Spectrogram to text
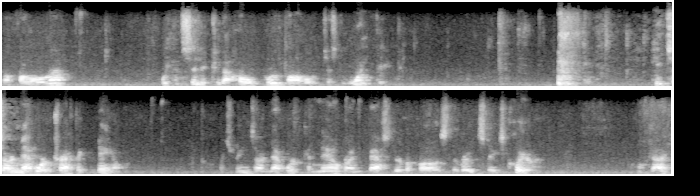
Y'all follow on that? We can send it to that whole group of them, just one feed. Keeps our network traffic down, which means our network can now run faster because the road stays clear. Okay?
